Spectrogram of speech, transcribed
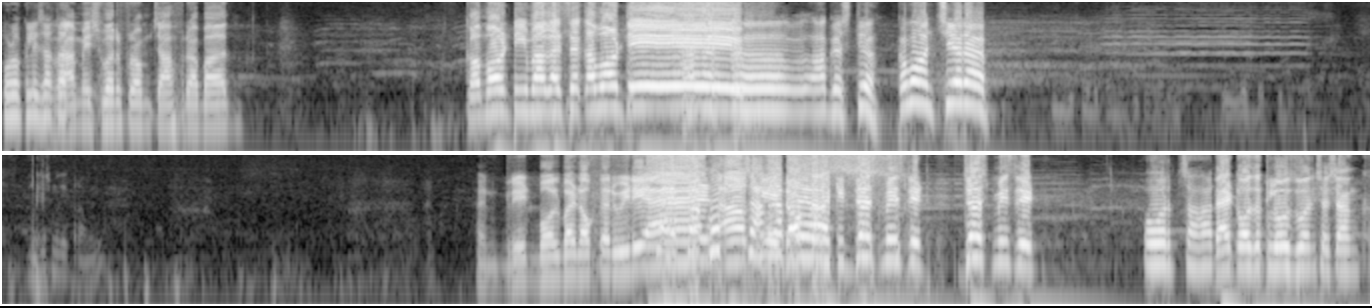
ओळखले जातात. Rameshwar from Jafrabad come on team Agastya come on team Agastya come on cheer up And great ball by Dr. Vidi त्याचा and okay, Dr. Aki just missed it. Just missed it. ओव्हरचा हा That was a close one, Shashank.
